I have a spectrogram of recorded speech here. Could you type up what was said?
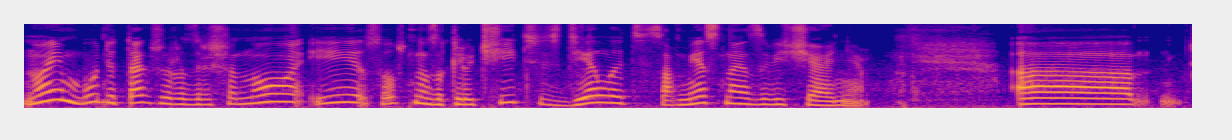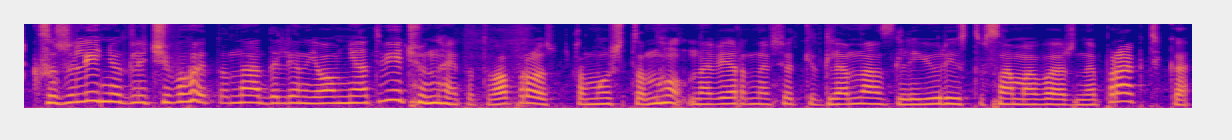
но им будет также разрешено и, собственно, заключить, сделать совместное завещание. А, к сожалению, для чего это надо, Лен, я вам не отвечу на этот вопрос, потому что, ну, наверное, все-таки для нас, для юристов, самая важная практика,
